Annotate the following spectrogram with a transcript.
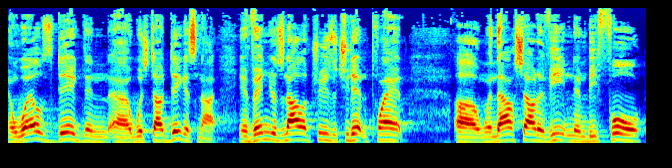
and wells digged and uh, which thou diggest not, and vineyards and olive trees which you didn't plant. Uh, when thou shalt have eaten and be full,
